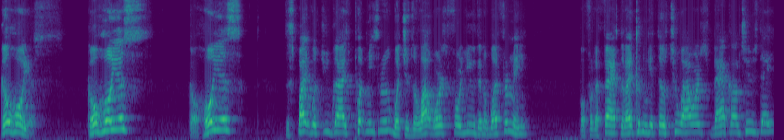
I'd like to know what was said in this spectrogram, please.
go Hoyas, go Hoyas, go Hoyas despite what you guys put me through, which is a lot worse for you than it was for me. But for the fact that I couldn't get those two hours back on Tuesday,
